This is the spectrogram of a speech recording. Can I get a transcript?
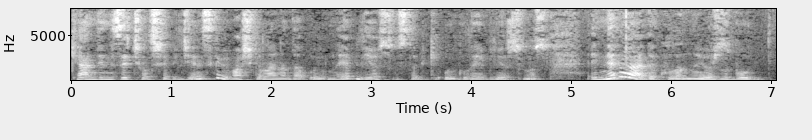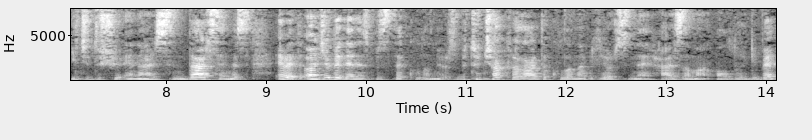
kendinize çalışabileceğiniz gibi başkalarına da uyumlayabiliyorsunuz tabii ki uygulayabiliyorsunuz. E, nerelerde kullanıyoruz bu inci düşü enerjisini derseniz, evet önce bedenimizde kullanıyoruz. Bütün çakralarda kullanabiliyoruz yine her zaman olduğu gibi.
